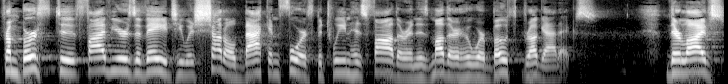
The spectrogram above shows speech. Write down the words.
From birth to five years of age, he was shuttled back and forth between his father and his mother, who were both drug addicts. Their lives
